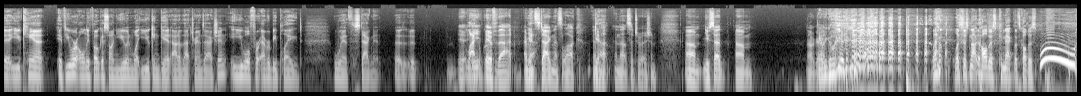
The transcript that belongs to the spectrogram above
Uh, you can't if you were only focused on you and what you can get out of that transaction, you will forever be plagued with stagnant. Uh, uh, lack i- of growth. if that. I mean, Yeah. stagnant's luck in Yeah. that in that situation. Um, you said, um, oh god, Here we go again. Let's just not call this connect. Let's call this Woo!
